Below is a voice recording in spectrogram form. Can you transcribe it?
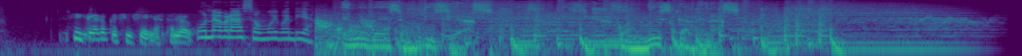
Sí, claro que sí, Sheila. Hasta luego. Un abrazo, muy buen día. MBS Noticias con Luis Cárdenas.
